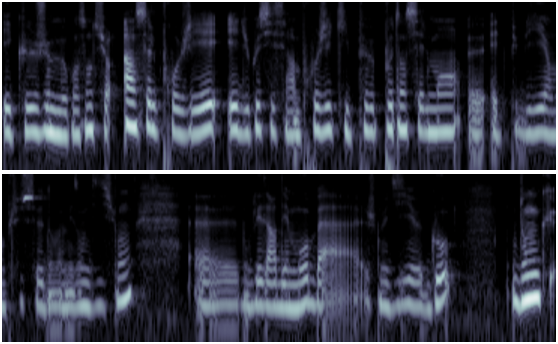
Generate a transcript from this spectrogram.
et que je me concentre sur un seul projet. Et du coup, si c'est un projet qui peut potentiellement euh, être publié en plus dans ma maison d'édition, euh, donc les arts des mots, bah, je me dis go. Donc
